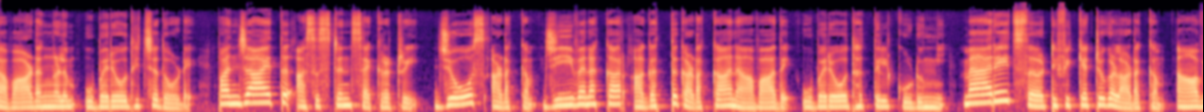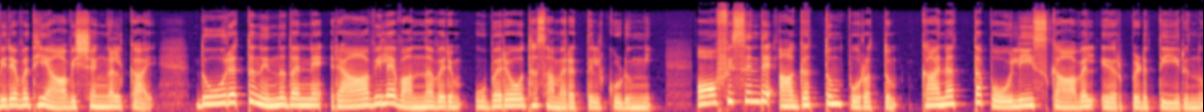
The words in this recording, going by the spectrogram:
കവാടങ്ങളും ഉപരോധിച്ചതോടെ പഞ്ചായത്ത് അസിസ്റ്റന്റ് സെക്രട്ടറി ജോസ് അടക്കം ജീവനക്കാർ അകത്ത് കടക്കാനാവാതെ ഉപരോധത്തിൽ കുടുങ്ങി. മാരേജ് സർട്ടിഫിക്കറ്റുകളടക്കം ആവിരവധി ആവശ്യങ്ങൾക്കായി ദൂരത്തു നിന്ന് തന്നെ രാവിലെ വന്നവരും ഉപരോധ സമരത്തിൽ കുടുങ്ങി. ഓഫീസിന്റെ അകത്തും പുറത്തും കനത്ത പോലീസ് കാവൽ ഏർപ്പെടുത്തിയിരുന്നു.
